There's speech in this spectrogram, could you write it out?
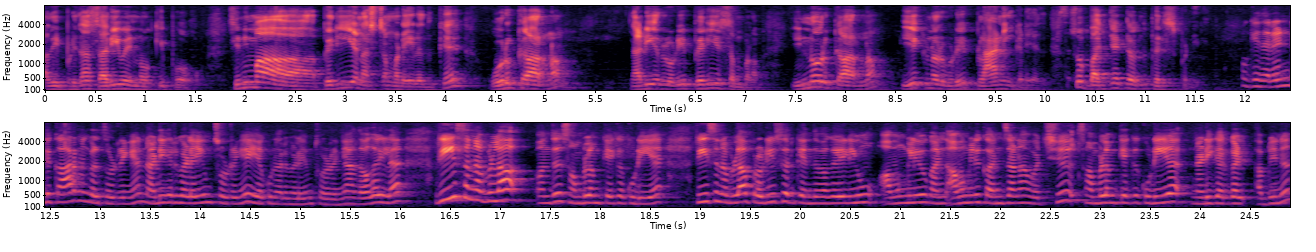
அது இப்படி தான் சரிவை நோக்கி போகும். சினிமா பெரிய நஷ்டம் அடைகிறதுக்கு ஒரு காரணம் நடிகர்களுடைய பெரிய சம்பளம். இன்னொரு காரணம் இயக்குனர்களுடைய பிளானிங் கிடையாது. ஸோ பட்ஜெட்டை வந்து பெருசு பண்ணிடுது ஓகே இந்த ரெண்டு காரணங்கள் சொல்கிறீங்க நடிகர்களையும் சொல்கிறீங்க இயக்குநர்களையும் சொல்கிறீங்க அந்த வகையில் ரீசனபிளாக வந்து சம்பளம் கேட்கக்கூடிய ரீசனபிளாக ப்ரொடியூசருக்கு எந்த வகையிலையும் அவங்களையும் கண் அவங்களையும் கன்சனாக வச்சு சம்பளம் கேட்கக்கூடிய நடிகர்கள் அப்படின்னு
